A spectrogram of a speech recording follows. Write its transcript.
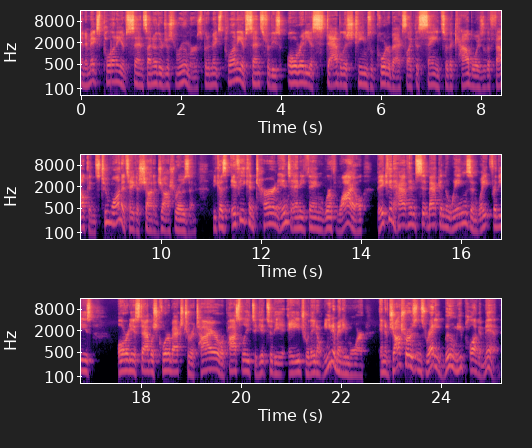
And it makes plenty of sense. I know they're just rumors, but it makes plenty of sense for these already established teams with quarterbacks like the Saints or the Cowboys or the Falcons to want to take a shot at Josh Rosen. Because if he can turn into anything worthwhile, they can have him sit back in the wings and wait for these already established quarterbacks to retire or possibly to get to the age where they don't need him anymore. And if Josh Rosen's ready, boom, you plug him in.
